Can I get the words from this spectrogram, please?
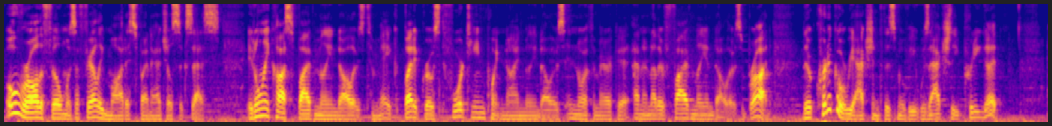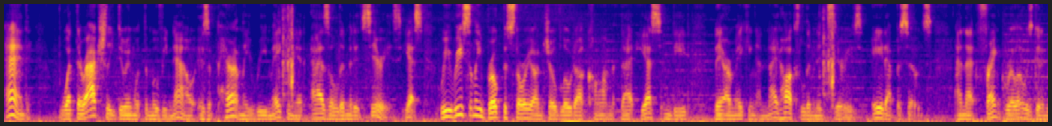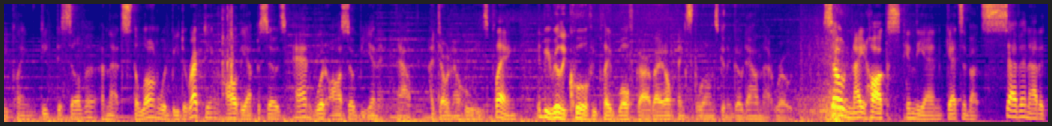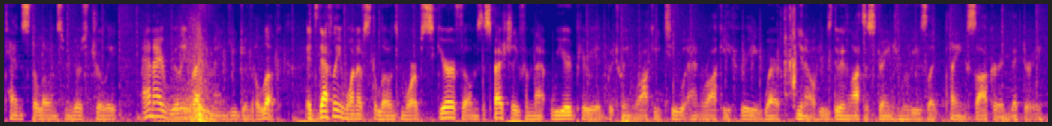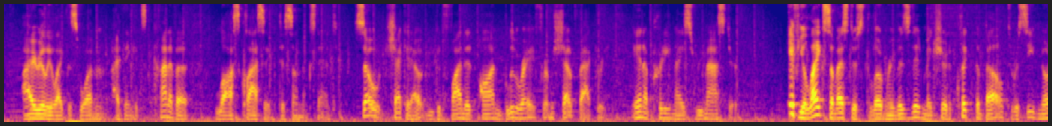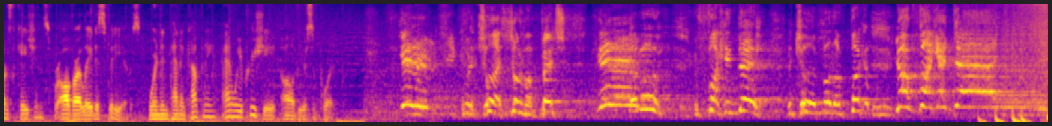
Overall, the film was a fairly modest financial success. It only cost $5 million to make, but it grossed $14.9 million in North America and another $5 million abroad. The critical reaction to this movie was actually pretty good. And what they're actually doing with the movie now is apparently remaking it as a limited series. Yes, we recently broke the story on JoBlo.com that, yes, indeed, they are making a Nighthawks limited series, eight episodes, and that Frank Grillo is going to be playing Deke DaSilva, and that Stallone would be directing all the episodes and would also be in it. Now, I don't know who he's playing. It'd be really cool if he played Wulfgar, but I don't think Stallone's going to go down that road. So, Nighthawks, in the end, gets about 7 out of 10 Stallones from yours truly, and I really recommend you give it a look. It's definitely one of Stallone's more obscure films, especially from that weird period between Rocky 2 and Rocky 3, where, you know, he was doing lots of strange movies like Playing Soccer in Victory. I really like this one. I think it's kind of a lost classic to some extent. So check it out. You could find it on Blu ray from Shout Factory in a pretty nice remaster. If you like Sylvester Stallone Revisited, make sure to click the bell to receive notifications for all of our latest videos. We're an independent company, and we appreciate all of your support. Get him! You wanna kill that son of a bitch? Get him! You're fucking dead! Kill that motherfucker! You're fucking dead!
